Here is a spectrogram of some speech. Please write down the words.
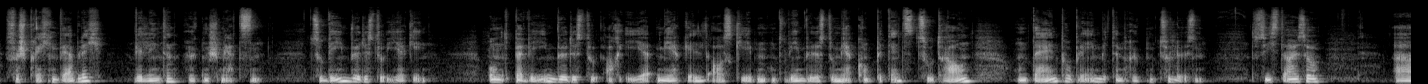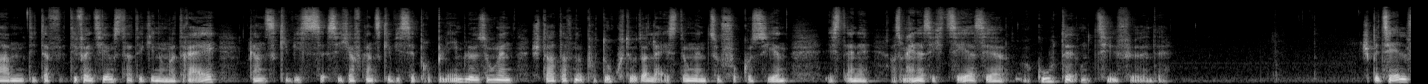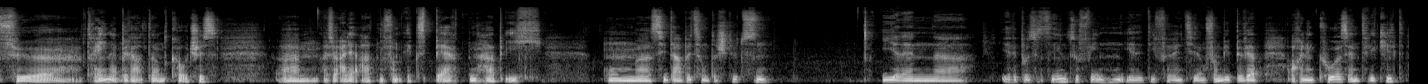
versprechen werblich, wir lindern Rückenschmerzen. Zu wem würdest du eher gehen? Und bei wem würdest du auch eher mehr Geld ausgeben und wem würdest du mehr Kompetenz zutrauen, um dein Problem mit dem Rücken zu lösen? Du siehst also, ähm, die Differenzierungsstrategie Nummer drei, ganz gewisse, sich auf ganz gewisse Problemlösungen statt auf nur Produkte oder Leistungen zu fokussieren, ist eine aus meiner Sicht sehr, sehr gute und zielführende. Speziell für Trainer, Berater und Coaches, ähm, also alle Arten von Experten, habe ich um äh, sie dabei zu unterstützen, ihren, äh, ihre Positionierung zu finden, ihre Differenzierung vom Wettbewerb, auch einen Kurs entwickelt.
